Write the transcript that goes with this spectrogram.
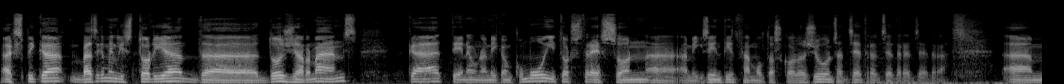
Explica bàsicament la història de dos germans que tenen una mica en comú i tots tres són eh, amics íntims, fan moltes coses junts, etc etc etc. Um,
